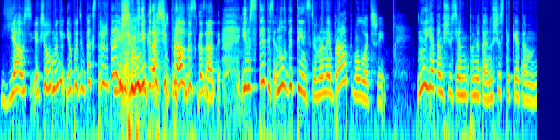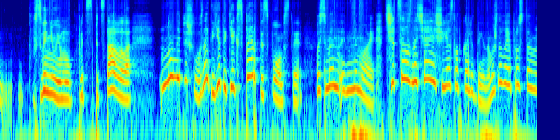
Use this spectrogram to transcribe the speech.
Я ось, якщо обманю, я потім так страждаю, що мені краще правду сказати. І мститися. Ну, в дитинстві в мене брат молодший. Ну, я там щось, я не пам'ятаю, ну щось таке там свиню йому під, підставила. Ну, не пішло. Знаєте, є такі експерти з помсти. Ось мене немає. Чи це означає, що я слабка людина? Можливо, я просто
